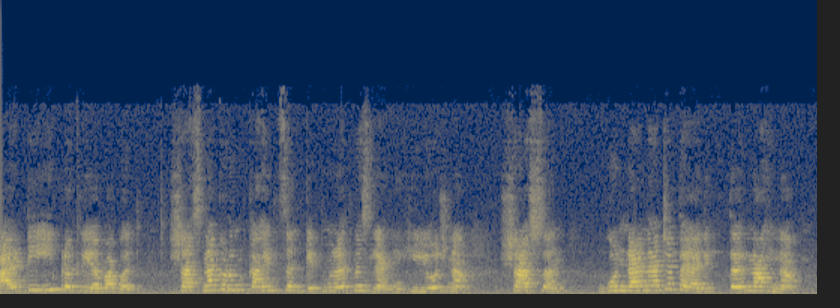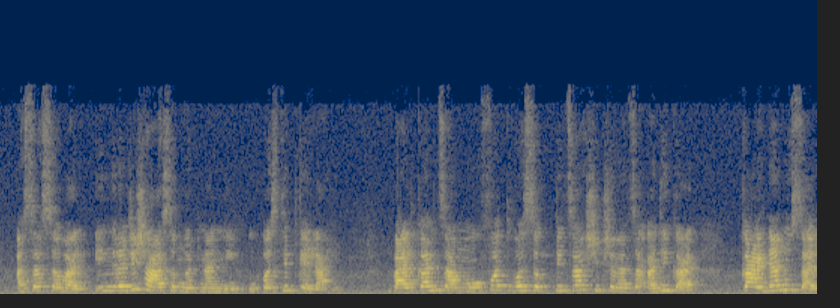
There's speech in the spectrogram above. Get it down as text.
आरटीई प्रक्रियेबाबत शासनाकडून काहीच संकेत मिळत नसल्याने ही योजना शासन गुंडाळण्याच्या तयारीत तर नाही ना असा सवाल इंग्रजी शाळा संघटनांनी उपस्थित केला आहे. बालकांचा मोफत व सक्तीचा शिक्षणाचा अधिकार कायद्यानुसार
